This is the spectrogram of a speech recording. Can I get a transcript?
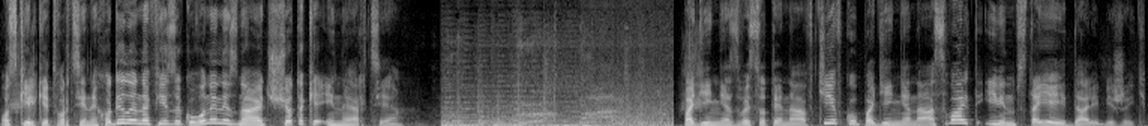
Оскільки творці не ходили на фізику, вони не знають, що таке інерція. Падіння з висоти на автівку, падіння на асфальт, і він встає і далі біжить.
